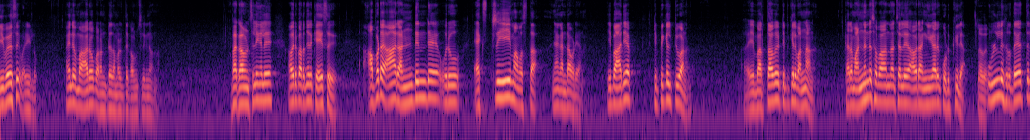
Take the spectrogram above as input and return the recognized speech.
ഡിവേഴ്സ് വഴിയുള്ളൂ. അതിന്റെ മുമ്പ് ആരോ പറഞ്ഞിട്ട് നമ്മളടുത്ത് കൗൺസിലിങ്ങിന് വന്നു. അപ്പോൾ ആ കൗൺസിലിങ്ങിൽ അവർ പറഞ്ഞൊരു കേസ് അവിടെ ആ രണ്ടിന്റെ ഒരു എക്സ്ട്രീം അവസ്ഥ ഞാൻ കണ്ട അവിടെയാണ്. ഈ ഭാര്യ ടിപ്പിക്കൽ ടു ആണ്. ഈ ഭർത്താവ് ടിപ്പിക്കൽ വണ്ണാണ് കാരണം വണ്ണിന്റെ സ്വഭാവം എന്താ വെച്ചാൽ അവർ അംഗീകാരം കൊടുക്കില്ല. ഉള്ളിൽ ഹൃദയത്തിൽ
